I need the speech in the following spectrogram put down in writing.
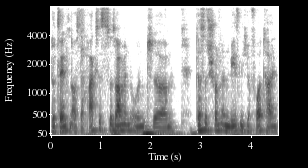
Dozenten aus der Praxis zusammen und ähm, das ist schon ein wesentlicher Vorteil.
